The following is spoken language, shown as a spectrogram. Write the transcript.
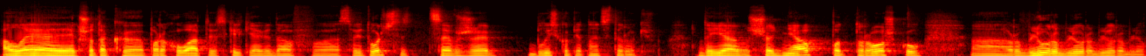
Але якщо так е, порахувати, скільки я віддав е, своїй творчості, це вже близько 15 років, де я щодня потрошку роблю, роблю, роблю, роблю.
